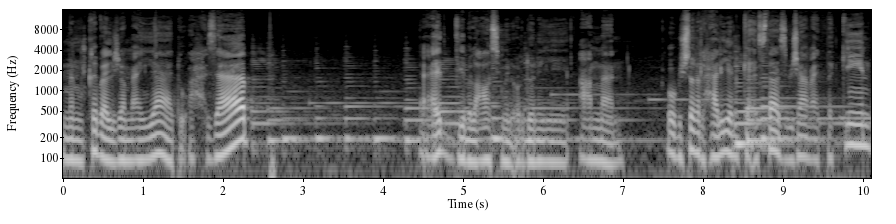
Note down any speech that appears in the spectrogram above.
من قبل جمعيات وأحزاب عدة بالعاصمة الأردنية عمان وبيشتغل حاليا كأستاذ بجامعة بكين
